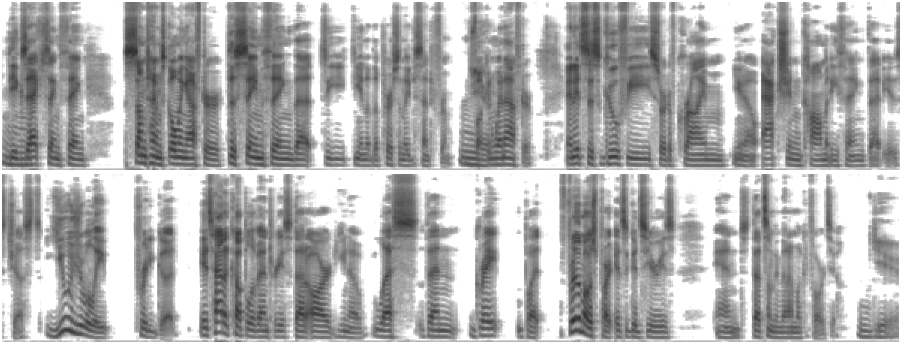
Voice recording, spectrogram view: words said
the Mhm. exact same thing, sometimes going after the same thing that the you know the person they descended from Yeah. fucking went after. And it's this goofy sort of crime, you know, action comedy thing that is just usually pretty good. It's had a couple of entries that are, you know, less than great, but for the most part, it's a good series, and that's something that I'm looking forward to. Yeah.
